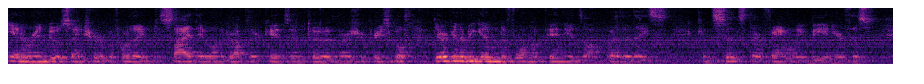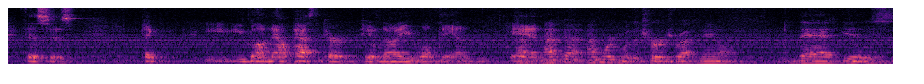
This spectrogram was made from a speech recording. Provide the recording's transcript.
enter into a sanctuary, before they decide they want to drop their kids into a nursery preschool, they're going to begin to form opinions on whether they can sense their family being here. If this, if this is, like, you- you've gone now past the curb until now you walked in, and I've got, I'm working with a church right now that is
